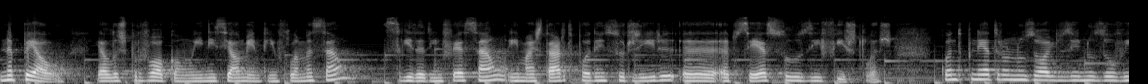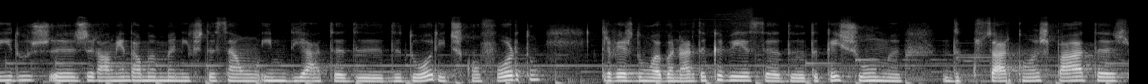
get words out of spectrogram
Na pele, elas provocam inicialmente inflamação, seguida de infecção e mais tarde podem surgir uh, abscessos e fístulas. Quando penetram nos olhos e nos ouvidos, uh, geralmente há uma manifestação imediata de, de dor e desconforto através de um abanar da cabeça, de, de queixume, de coçar com as patas.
